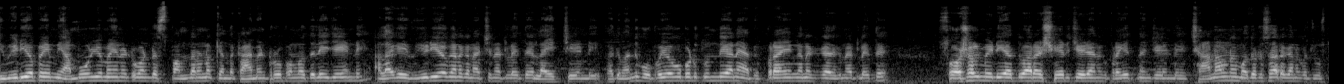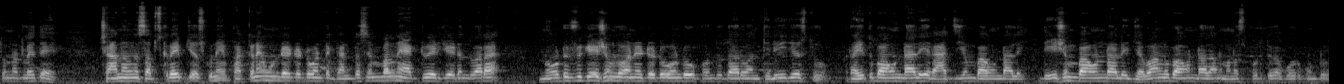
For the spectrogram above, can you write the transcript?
ఈ వీడియోపై మీ అమూల్యమైనటువంటి స్పందనను కింద కామెంట్ రూపంలో తెలియజేయండి. అలాగే వీడియో కనుక నచ్చినట్లయితే లైక్ చేయండి. పది మందికి ఉపయోగపడుతుంది అనే అభిప్రాయం కనుక కలిగినట్లయితే సోషల్ మీడియా ద్వారా షేర్ చేయడానికి ప్రయత్నం చేయండి. ఛానల్ను మొదటిసారి కనుక చూస్తున్నట్లయితే ఛానల్ని సబ్స్క్రైబ్ చేసుకుని పక్కనే ఉండేటటువంటి గంట సింబల్ని యాక్టివేట్ చేయడం ద్వారా నోటిఫికేషన్లు అనేటటువంటి పొందుతారు అని తెలియజేస్తూ రైతు బాగుండాలి రాజ్యం బాగుండాలి దేశం బాగుండాలి జవాన్లు బాగుండాలని మనస్ఫూర్తిగా కోరుకుంటూ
